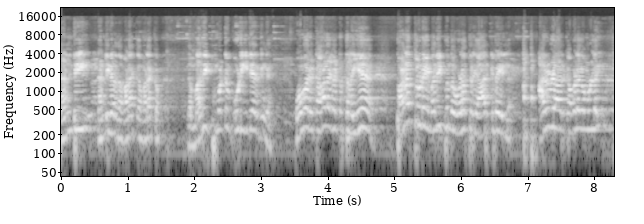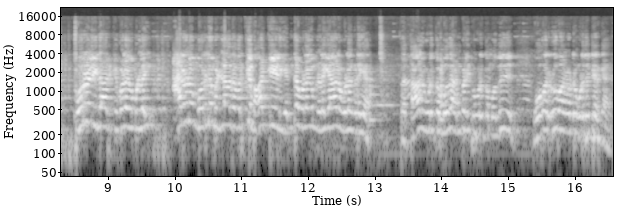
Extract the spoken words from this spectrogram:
நன்றி நன்றி வணக்கம் வணக்கம். இந்த மதிப்பு மட்டும் கூடிக்கிட்டே இருக்குங்க. ஒவ்வொரு காலகட்டத்திலையும் பணத்துடைய மதிப்பு இந்த உலகத்தில் யாருக்குமே இல்லை. அருளாருக்கு உலகம் இல்லை பொருள் இல்லாருக்கு உலகம் இல்லை அருளும் பொருளும் இல்லாதவருக்கு வாழ்க்கையில் எந்த உலகம் நிலையான உலகம் கிடையாது. இப்ப தாள் கொடுக்கும் போது அன்பளிப்பு கொடுக்கும் போது ஒவ்வொரு ரூபா நோட்டும் கொடுத்துட்டே இருக்காங்க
